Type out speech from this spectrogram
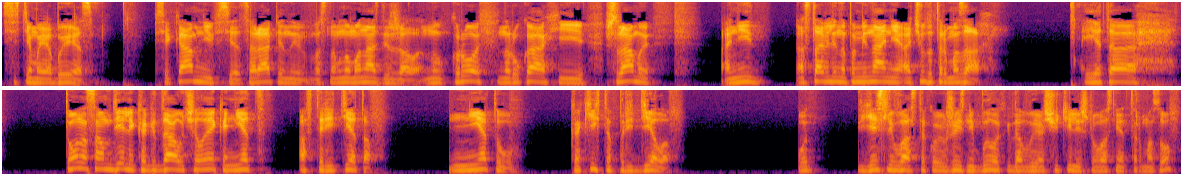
системой АБС. Все камни, все царапины, в основном она сдержала. Ну, кровь на руках и шрамы, они оставили напоминание о чудо-тормозах. И это то, на самом деле, когда у человека нет авторитетов, нету каких-то пределов. Вот если у вас такое в жизни было, когда вы ощутили, что у вас нет тормозов,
